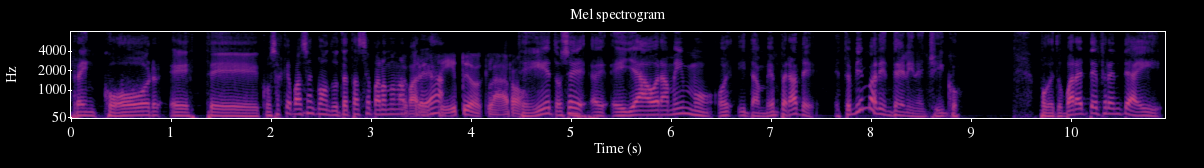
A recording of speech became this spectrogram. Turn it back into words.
rencor, este, cosas que pasan cuando tú te estás separando de una Al pareja. principio, claro. Sí, entonces eh, ella ahora mismo, y también, espérate, esto es bien valiente de Lina, chico. Porque tú pararte frente ahí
